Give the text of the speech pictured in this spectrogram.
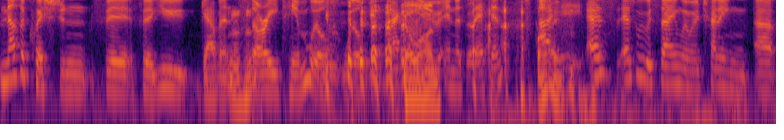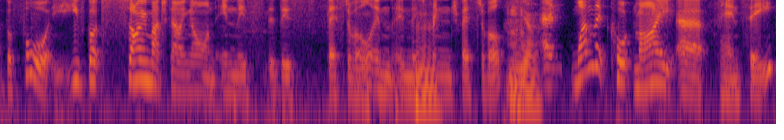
another question for for you, Gavin. Mm-hmm. Sorry, Tim. We'll we'll get back to on. you in a second. It's fine. Uh, as as we were saying when we were chatting uh, before, you've got so much going on in this this festival in in this fringe festival. Yeah. And one that caught my uh, fancy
